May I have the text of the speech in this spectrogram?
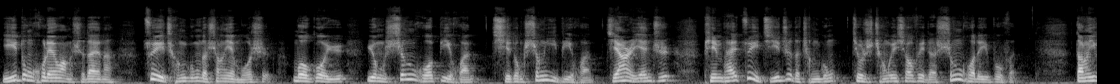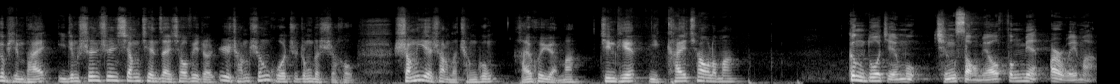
移动互联网时代呢，最成功的商业模式莫过于用生活闭环启动生意闭环。简而言之，品牌最极致的成功就是成为消费者生活的一部分。当一个品牌已经深深镶嵌在消费者日常生活之中的时候，商业上的成功还会远吗？今天你开窍了吗？更多节目，请扫描封面二维码，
